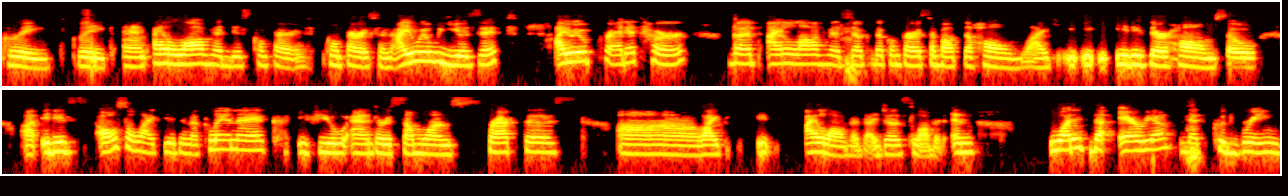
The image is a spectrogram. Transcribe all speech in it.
Great, great. And I love it, this compar- comparison. I will use it. I will credit her, but I love it, the, the comparison about the home. Like it, it, it is their home. So uh, it is also like this in a clinic. If you enter someone's practice, uh, like it, I love it. I just love it. And what is the area that could bring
